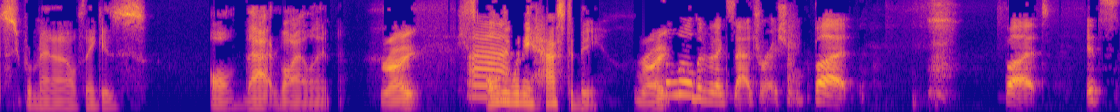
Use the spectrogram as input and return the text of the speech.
Superman, I don't think is all that violent. right, He's Ah. only when he has to be. right. a little bit of an exaggeration, but but it's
